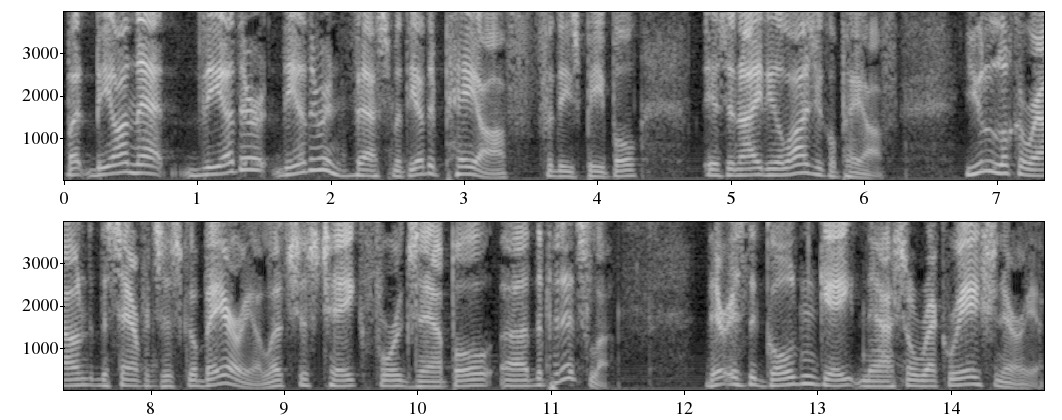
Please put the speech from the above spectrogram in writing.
But beyond that, the other the other investment, the other payoff for these people is an ideological payoff. You look around the San Francisco Bay Area. Let's just take, for example, uh, the peninsula. There is the Golden Gate National Recreation Area.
